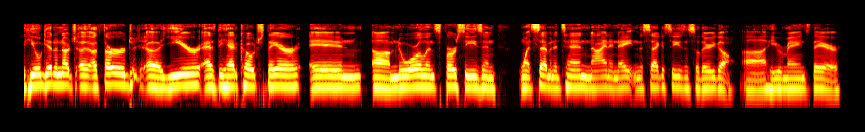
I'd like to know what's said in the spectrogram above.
he'll get another a third uh, year as the head coach there in um, New Orleans. First season went seven and 10, 9 and eight in the second season. So there you go. Uh, he remains there.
